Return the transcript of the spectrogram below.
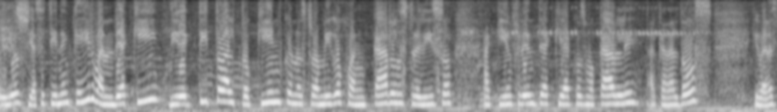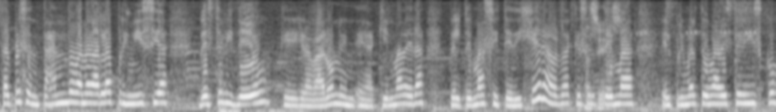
Así ellos es. ya se tienen que ir, van de aquí directito al toquín con nuestro amigo Juan Carlos Treviso, aquí enfrente, aquí a Cosmocable, al Canal 2, y van a estar presentando, van a dar la primicia de este video que grabaron en- eh, aquí en Madera del tema Si te dijera, ¿verdad? Que es Así el es. tema el primer tema de este disco.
